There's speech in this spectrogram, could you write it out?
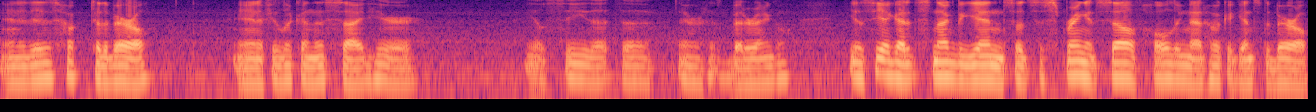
And it is hooked to the barrel. And if you look on this side here, you'll see that, uh, there is a better angle You'll see I got it snugged again, so it's the spring itself holding that hook against the barrel.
